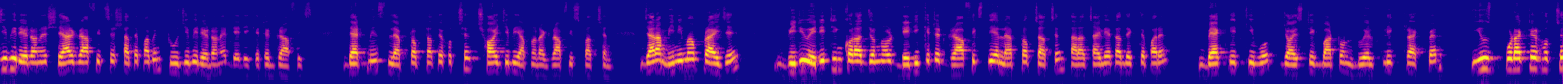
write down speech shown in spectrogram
জিবি রেডনের শেয়ার গ্রাফিক্সের সাথে পাবেন টু জিবি রেডনের ডেডিকেটেড গ্রাফিক্স দ্যাট মিনস ল্যাপটপটাতে হচ্ছে ছয় জিবি আপনারা গ্রাফিক্স পাচ্ছেন। যারা মিনিমাম প্রাইজে ভিডিও এডিটিং করার জন্য ডেডিকেটেড গ্রাফিক্স দিয়ে ল্যাপটপ চাচ্ছেন, তারা চাইলে এটা দেখতে পারেন। Backlit keyboard joystick button dual click trackpad use প্রোডাক্টের হচ্ছে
